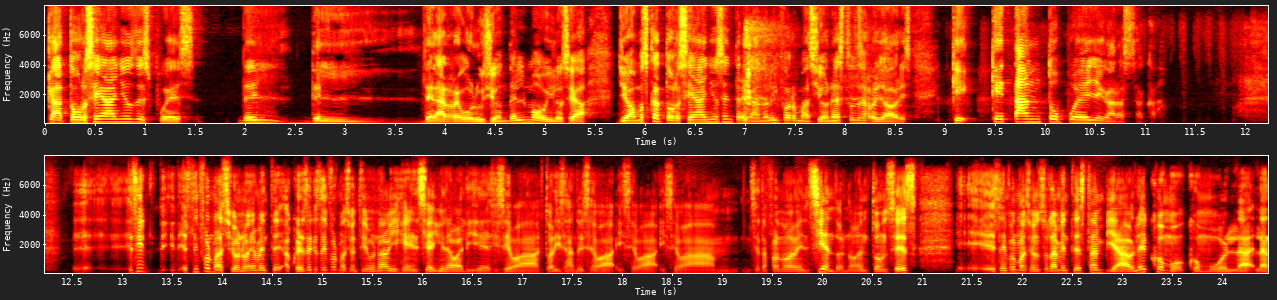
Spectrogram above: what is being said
14 años después del, de la revolución del móvil. O sea, llevamos 14 años entregando la información a estos desarrolladores. ¿Qué, qué tanto puede llegar hasta acá? Eh, es decir, esta información, obviamente, acuérdense que esta información tiene una vigencia y una validez y se va actualizando y se va, y se va, y se va, mm, en cierta forma, venciendo, ¿no? Entonces, e, esta información solamente es tan viable como, como la, la,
